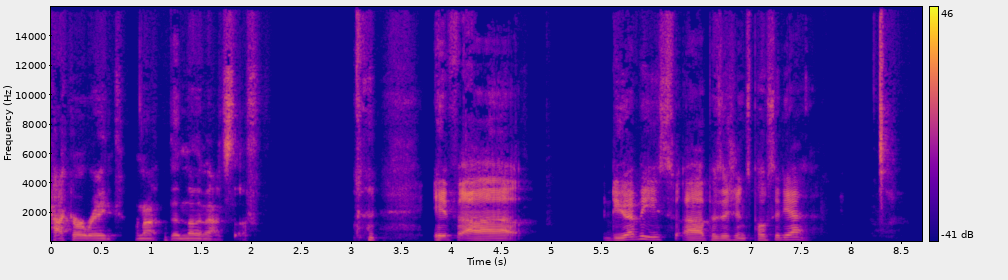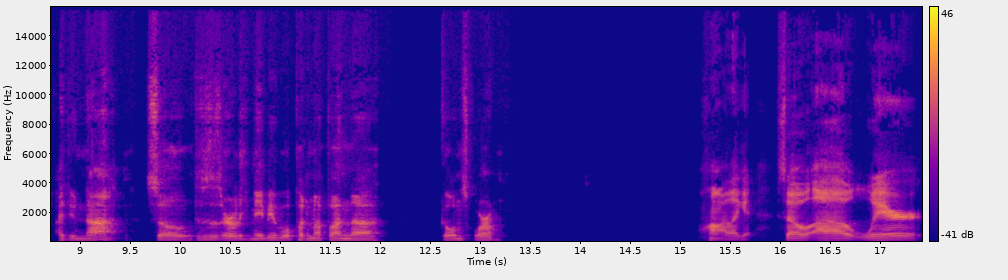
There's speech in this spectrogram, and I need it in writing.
HackerRank we're not none of that stuff if uh do you have these uh, positions posted yet? I do not. So this is early. Maybe we'll put them up on uh, Golden Squirrel. Huh, I like it. So uh, where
